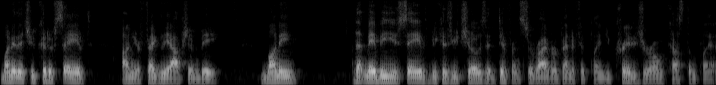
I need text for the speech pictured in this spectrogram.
money that you could have saved on your FEGLI option B. Money that maybe you saved because you chose a different survivor benefit plan. You created your own custom plan.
